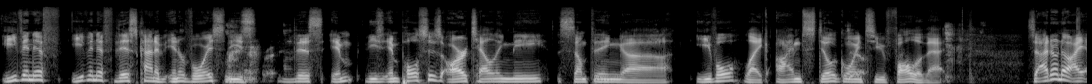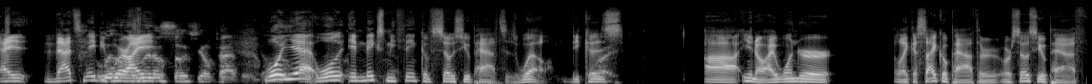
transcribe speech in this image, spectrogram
even if even if this kind of inner voice these this these impulses are telling me something uh, evil like i'm still going yeah. to follow that so i don't know i, I that's maybe little, where i sociopathic well yeah well it makes me think of sociopaths as well because right. uh you know i wonder like a psychopath or, or sociopath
